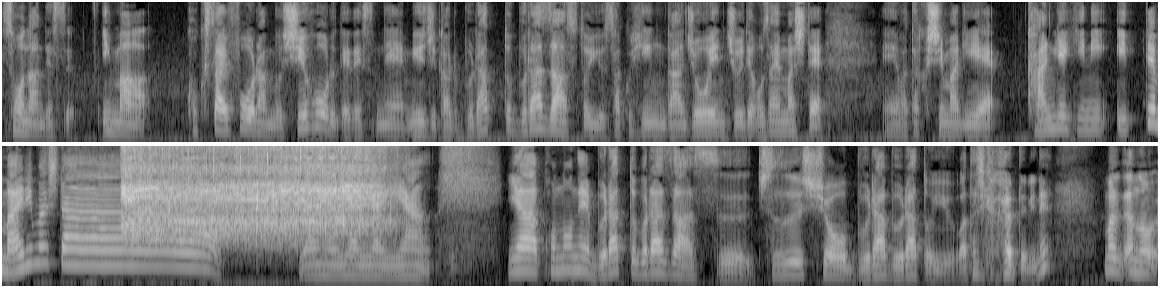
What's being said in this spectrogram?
そうなんです。今、国際フォーラムシーホールでですね、ミュージカルブラッド・ブラザースという作品が上演中でございまして、えー私マリエ、感激に行ってまいりましたいやいやいやいやいや。いや、このね、ブラッドブラザース、通称ブラブラという、私が勝手にね、まあ、あの、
